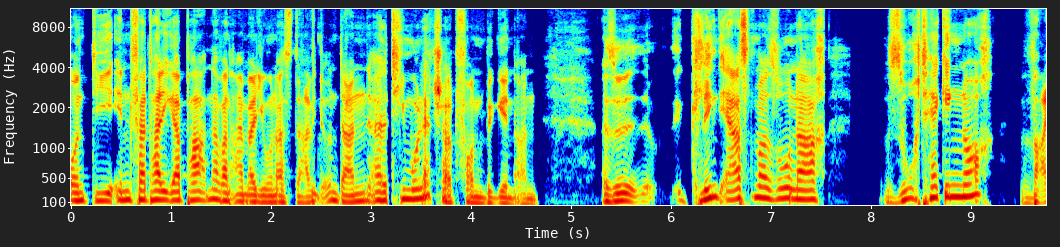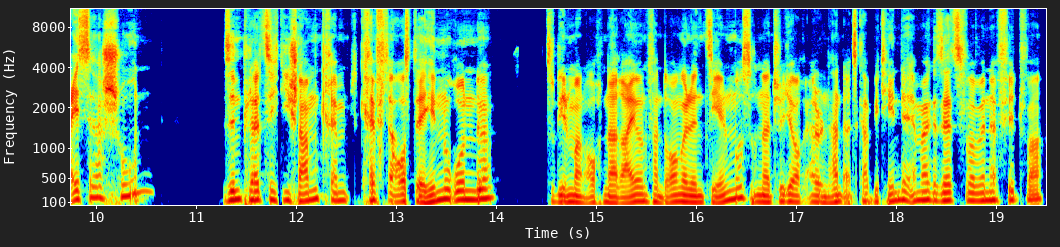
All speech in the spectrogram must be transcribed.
Und die Innenverteidigerpartner waren einmal Jonas David und dann äh, Timo Letschert von Beginn an. Also äh, klingt erstmal so nach sucht Hacking noch, weiß er schon, sind plötzlich die Stammkräfte aus der Hinrunde, zu denen man auch Narei und Van Drongelen zählen muss und natürlich auch Aaron Hunt als Kapitän, der immer gesetzt war, wenn er fit war.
